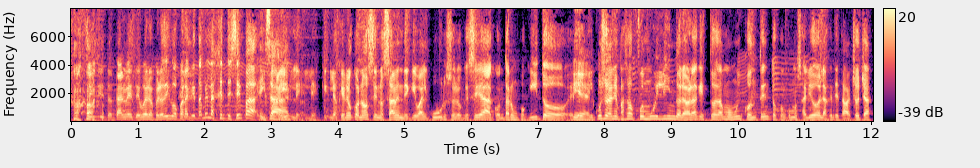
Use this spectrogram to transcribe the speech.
Pero- sí, sí, totalmente. Bueno, pero digo, para que también la gente sepa, y por Exacto. ahí le- les- los que no conocen, no saben de qué va el curso, lo que sea, contar un poquito. Eh, Bien. El curso del año pasado fue muy lindo, la verdad que estamos muy contentos con cómo salió, la gente estaba chocha.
